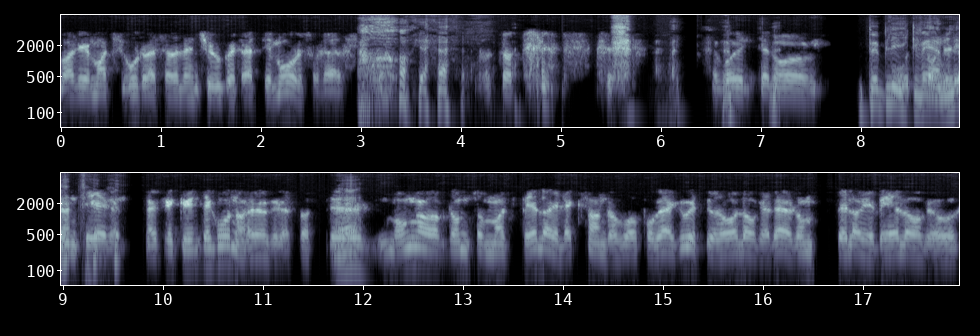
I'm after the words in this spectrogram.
varje match gjorde jag väl en 20-30 mål sådär. Oh, yeah. så det var ju inte något publikvänligt. Jag fick ju inte gå något högre. Så att, eh, många av de som spelat i Leksand och var på väg ut ur A-laget där, de spelade i B-laget. Och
